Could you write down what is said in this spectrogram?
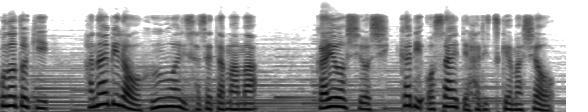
この時花びらをふんわりさせたまま画用紙をしっかり押さえて貼り付けましょう。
